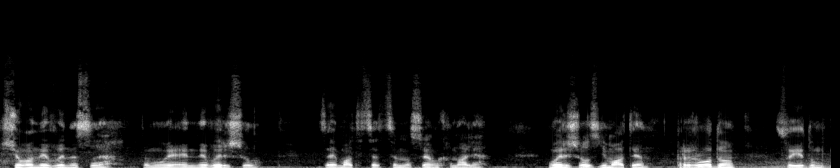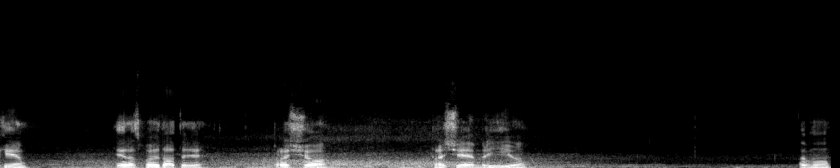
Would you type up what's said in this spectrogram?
що вони винесли. Тому я не вирішив займатися цим на своєму каналі. Вирішив знімати природу, свої думки і розповідати про що, про що я мрію. Тому,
